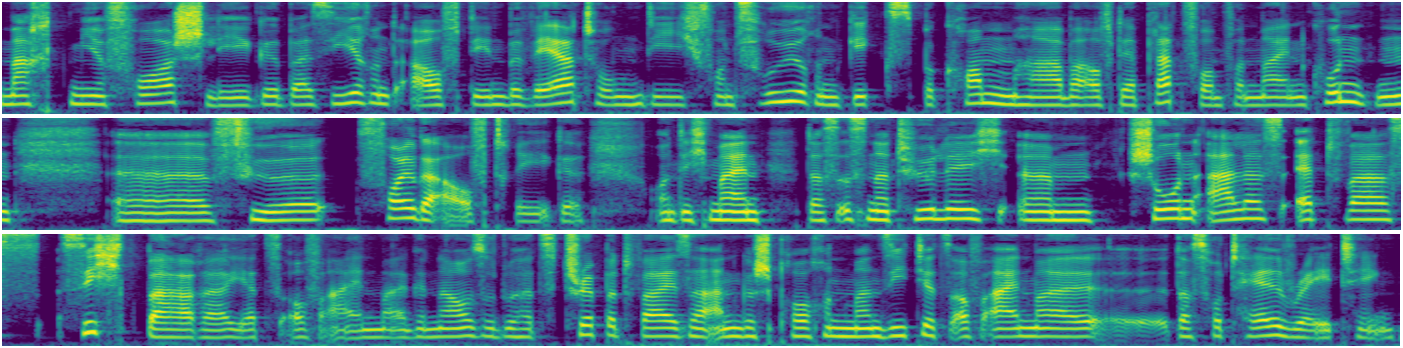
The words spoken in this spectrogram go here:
macht mir Vorschläge basierend auf den Bewertungen, die ich von früheren Gigs bekommen habe auf der Plattform von meinen Kunden äh, für Folgeaufträge. Und ich meine, das ist natürlich ähm, schon alles etwas sichtbarer jetzt auf einmal. Genauso, du hast TripAdvisor angesprochen, man sieht jetzt auf einmal äh, das Hotelrating.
